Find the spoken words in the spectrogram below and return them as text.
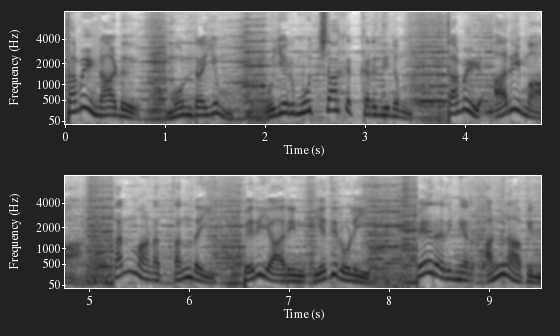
தமிழ்நாடு மூன்றையும் உயிர் மூச்சாக கருதிடும் தமிழ் அரிமா தன்மான தந்தை பெரியாரின் எதிரொலி பேரறிஞர் அண்ணாவின்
